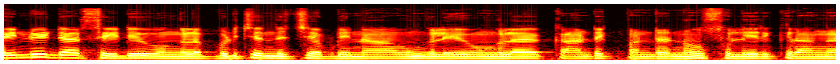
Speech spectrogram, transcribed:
பெண் வீட்டார் சைடு உங்களை பிடிச்சிருந்துச்சு அப்படின்னா அவங்களே உங்களை காண்டாக்ட் பண்ணுறேன்னு சொல்லியிருக்கிறாங்க.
